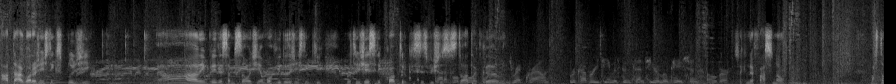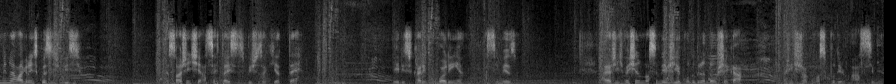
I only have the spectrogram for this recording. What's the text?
Ah tá, agora a gente tem que explodir ah, lembrei dessa missão, eu tinha morrido. A gente tem que proteger esse helicóptero que esses bichos estão atacando. Isso aqui não é fácil não. Mas também não é lá grande coisa difícil. É só a gente acertar esses bichos aqui até eles ficarem com bolinha, assim mesmo. Aí a gente vai enchendo nossa energia. Quando o grandão chegar, a gente joga o nosso poder máximo.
